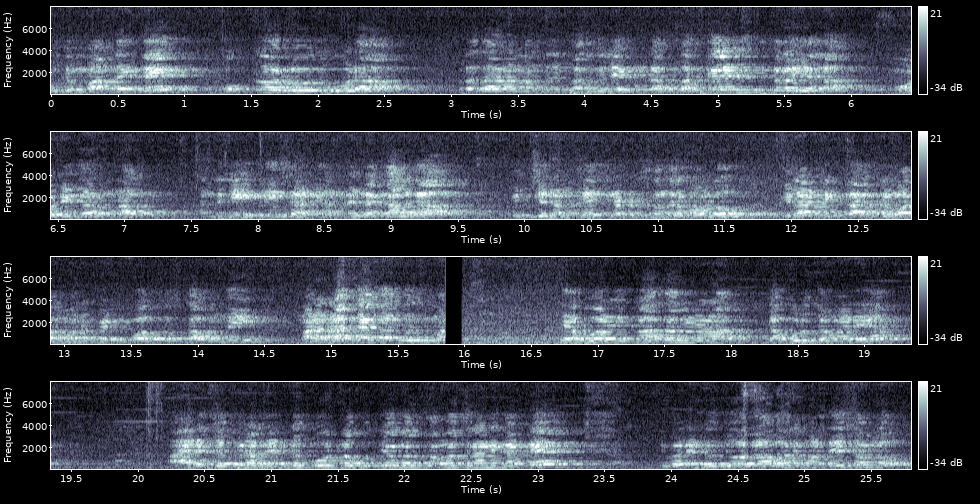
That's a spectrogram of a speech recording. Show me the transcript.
కుటుంబాన్ని అయితే ఒక్కరోజు కూడా ప్రధానమంత్రి పదవి లేకుండా బతకలేని స్థితిలో ఇలా మోడీ గారు ఉన్నారు. అందుకే ఈ దేశాన్ని అన్ని రకాలుగా విచ్ఛిన్నం చేస్తున్నటువంటి సందర్భంలో ఇలాంటి కార్యక్రమాలు మనం పెట్టుకోవాల్సి వస్తూ ఉంది. మన రాజ్యాంగం గురించి మన- ఎవరి ఖాతాలో డబ్బులు జమనయా ఆయన చెప్పిన రెండు కోట్ల ఉద్యోగాల సంవత్సరానికి కంటే ఇవ రెండు ఉద్యోగాలు రావాలి మన దేశంలో?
